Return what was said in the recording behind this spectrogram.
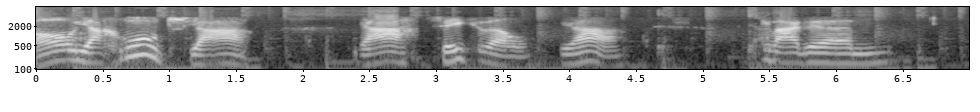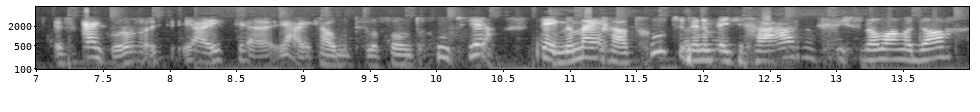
Oh ja, goed. Ja. Ja, zeker wel. Ja. Ja. Maar ehm, even kijken hoor. Ja ik, eh, ja, ik hou mijn telefoon te goed. Ja. Nee, met mij gaat het goed. Ik ben een beetje gaar. Gisteren een lange dag.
